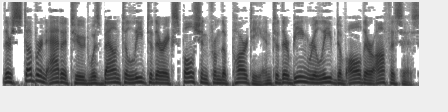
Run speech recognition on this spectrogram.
Their stubborn attitude was bound to lead to their expulsion from the party and to their being relieved of all their offices.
